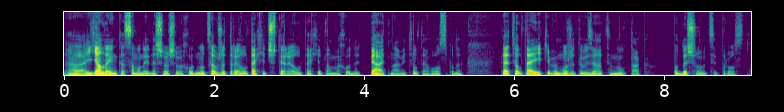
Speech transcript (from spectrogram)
Е, Ялинка саме найдешевше виходить. Ну, це вже 3 ЛТХ, 4 ЛТХ там виходить. 5 навіть ЛТ, господи. 5 ЛТ, які ви можете взяти, ну так, по дешевці просто.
